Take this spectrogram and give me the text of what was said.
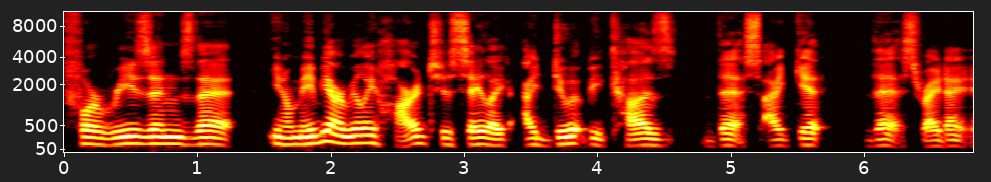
for reasons that you know maybe are really hard to say like I do it because this. I get this, right? I,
